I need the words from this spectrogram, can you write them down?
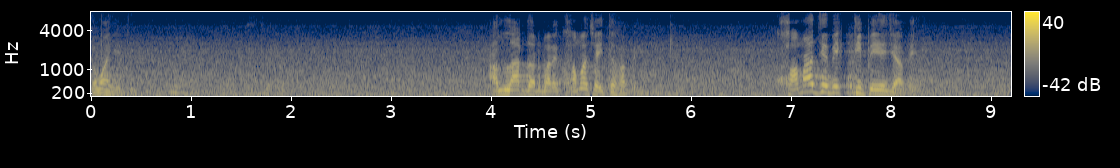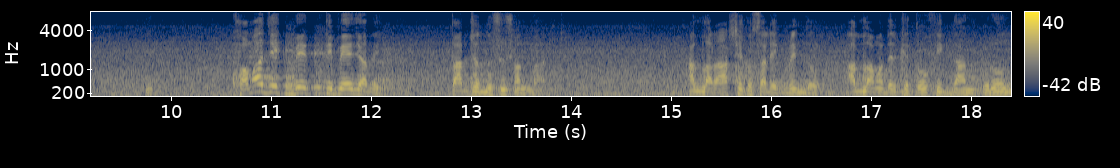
সময় এটি। আল্লাহর দরবারে ক্ষমা চাইতে হবে। ক্ষমা যে ব্যক্তি পেয়ে যাবে, ক্ষমা যে ব্যক্তি পেয়ে যাবে, তার জন্য সুসংবাদ। আল্লাহর আশেক ও সালেক বৃন্দ, আল্লাহ আমাদেরকে তৌফিক দান করুন।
